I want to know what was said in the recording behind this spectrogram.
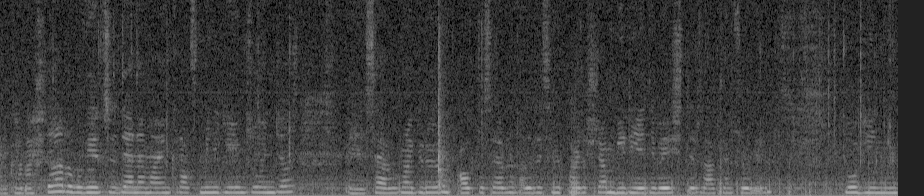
Arkadaşlar. Bugün sizlerle Minecraft mini games oynayacağız. Ee, server'ıma giriyorum. Altta server'ın adresini paylaşacağım. 175'tir zaten söylerim. Login,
